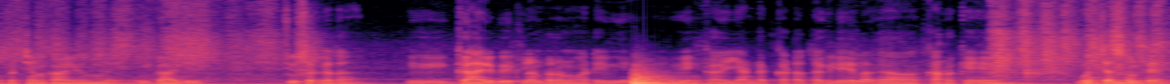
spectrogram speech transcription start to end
ఒక చిన్న ఖాళీ ఉంది. ఈ ఖాళీ చూసారు కదా? ఈ గాలి బీట్లు అంటారు అనమాట ఇవి. ఇవి ఇంకా ఎండకు కట్ట తగిలి ఇలాగ కర్రకి వచ్చేస్తుంటాయి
